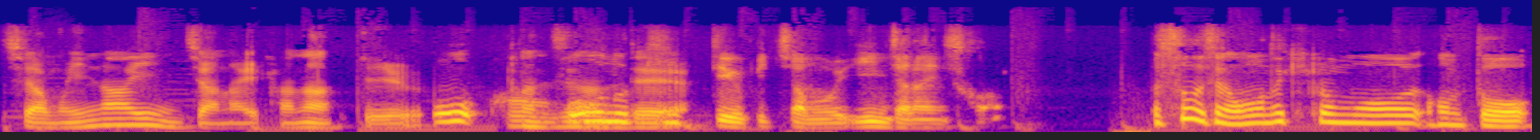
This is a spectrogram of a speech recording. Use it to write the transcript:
チャーもいないんじゃないかなっていうお、感じな大貫んで、っていうピッチャーもいいんじゃないですか？そうですね、大貫君も本当、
